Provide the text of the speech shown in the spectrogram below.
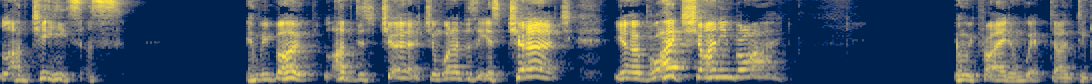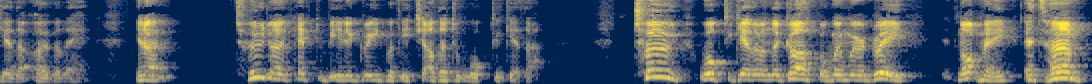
loved Jesus. And we both loved his church and wanted to see his church, you know, bright, shining bright. And we prayed and wept over, together over that. You know, two don't have to be agreed with each other to walk together. Two walk together in the gospel when we agree it's not me, it's him.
